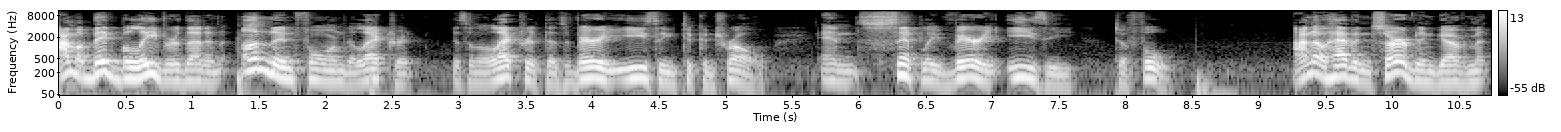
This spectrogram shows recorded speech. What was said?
I'm a big believer that an uninformed electorate is an electorate that's very easy to control and simply very easy to fool. I know having served in government,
